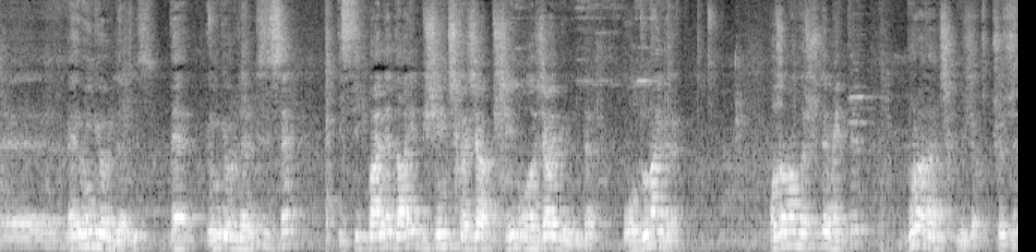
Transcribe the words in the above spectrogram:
eee, ve öngörülerimiz ve öngörülerimiz ise istikbale dair bir şeyin çıkacağı, bir şeyin olacağı yönünde olduğuna göre o zaman da şu demektir, buradan çıkmayacak çözüm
